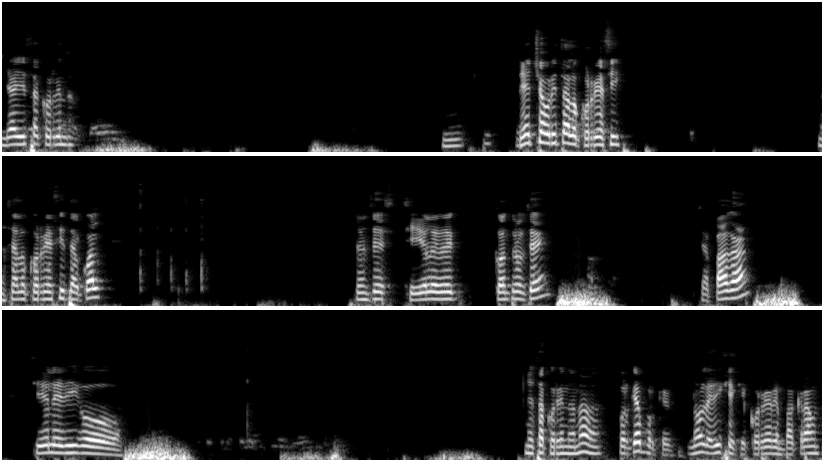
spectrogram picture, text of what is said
Ya ahí está corriendo. De hecho, ahorita lo corrí así. O sea, lo corrí así tal cual. Entonces, si yo le doy control C, se apaga. Si yo le digo... No está corriendo nada. ¿Por qué? Porque no le dije que corriera en background.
